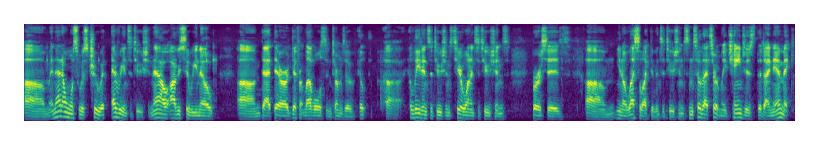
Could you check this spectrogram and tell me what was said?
Um, and that almost was true at every institution. Now, obviously, we know um, that there are different levels in terms of uh, elite institutions, tier one institutions, versus um, you know less selective institutions, and so that certainly changes the dynamic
